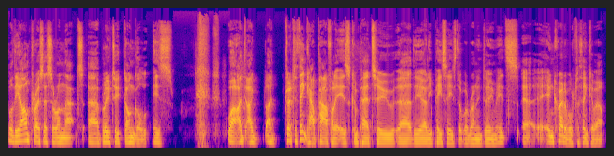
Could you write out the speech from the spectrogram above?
Well, the ARM processor on that uh, Bluetooth dongle is. Well, I, I, I dread to think how powerful it is compared to uh, the early PCs that were running Doom. It's uh, incredible to think about.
